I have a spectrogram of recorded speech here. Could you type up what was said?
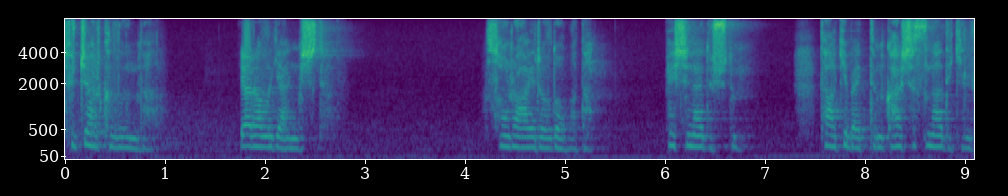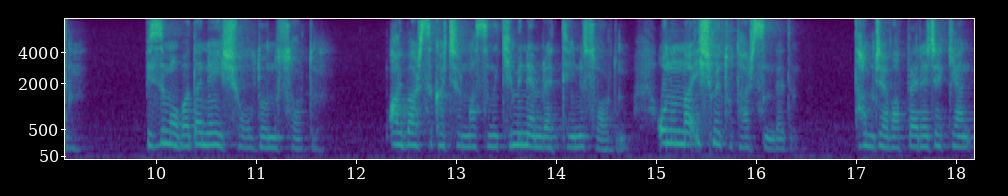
Tüccar kılığında. Yaralı gelmişti. Sonra ayrıldı obadan. Peşine düştüm. Takip ettim, karşısına dikildim. Bizim obada ne iş olduğunu sordum. Aybars'ı kaçırmasını kimin emrettiğini sordum. Onunla iş mi tutarsın dedim. Tam cevap verecekken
